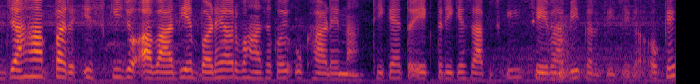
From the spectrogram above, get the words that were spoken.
जहाँ पर इसकी जो आबादी है बढ़े और वहाँ से कोई उखाड़े ना, ठीक है? तो एक तरीके से आप इसकी सेवा भी कर दीजिएगा, ओके?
